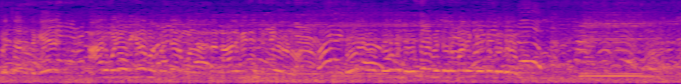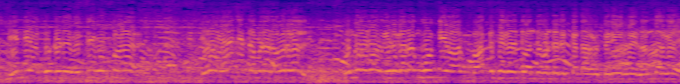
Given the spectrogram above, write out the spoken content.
பிரச்சாரத்துக்கு ஆறு மணி வரைக்கும் நம்ம பிரச்சாரம் பண்ணலாம் நாலு வீதி சுற்றி வரணும். தொழிலாளர்கள் கொஞ்சம் ஒத்துழைப்பு தர இந்தியா கூட்டுடைய வெற்றி வேட்பாளர் இதோ தமிழர் அவர்கள் உங்களிடம் இருகரம் ஊக்கி வாக்கு சேகரித்து வந்து கொண்டிருக்கின்றார்கள் பெரியவர்களே நண்பர்களே.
